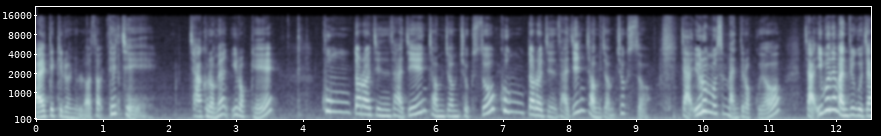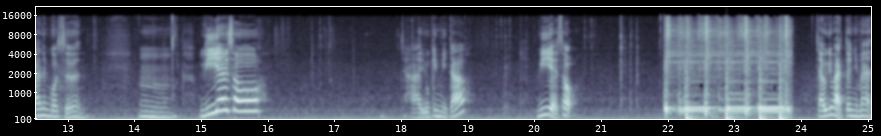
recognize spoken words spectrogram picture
Alt키를 눌러서 대체. 자, 그러면 이렇게 쿵 떨어진 사진 점점 축소 쿵 떨어진 사진 점점 축소. 자 이런 모습 만들었고요. 자 이번에 만들고자 하는 것은 음, 위에서 자 여기입니다. 위에서. 자 여기 봤더니만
